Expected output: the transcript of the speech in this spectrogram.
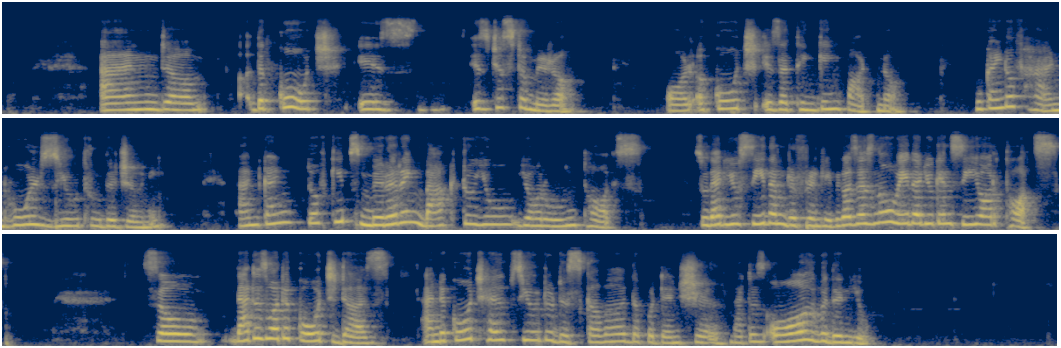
And um, the coach is is just a mirror or a coach is a thinking partner who kind of handholds you through the journey and kind of keeps mirroring back to you your own thoughts so that you see them differently because there's no way that you can see your thoughts. So that is what a coach does. And a coach helps you to discover the potential that is all within you.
